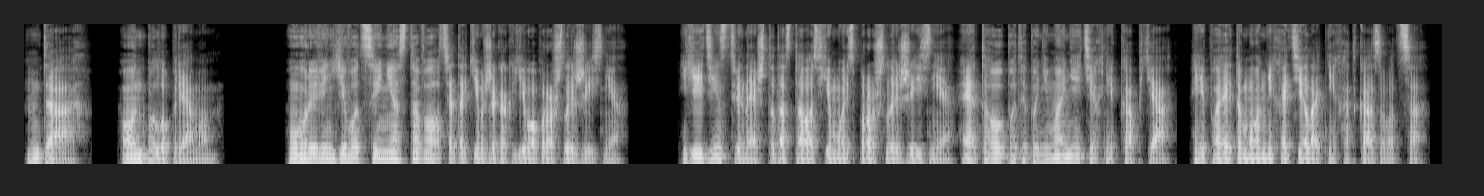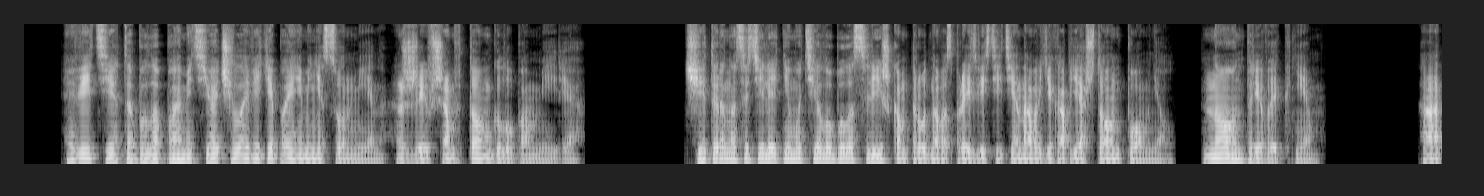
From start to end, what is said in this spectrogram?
Да, он был упрямым. Уровень его ци не оставался таким же, как в его прошлой жизни. Единственное, что досталось ему из прошлой жизни, это опыт и понимание техник копья, и поэтому он не хотел от них отказываться. Ведь это было памятью о человеке по имени Сун Мин, жившем в том глупом мире. 14-летнему телу было слишком трудно воспроизвести те навыки копья, что он помнил, но он привык к ним. А?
